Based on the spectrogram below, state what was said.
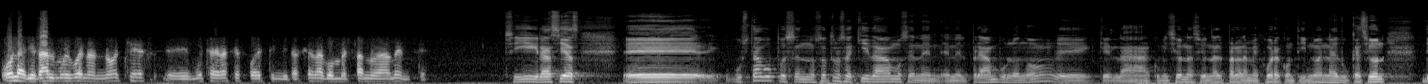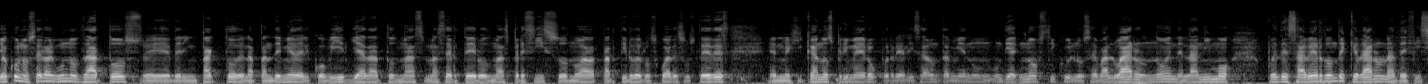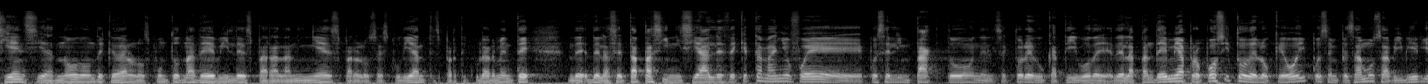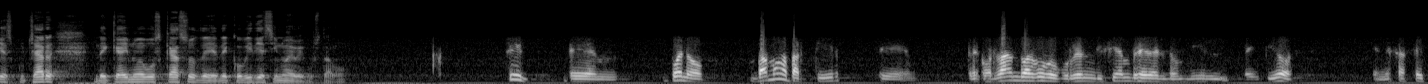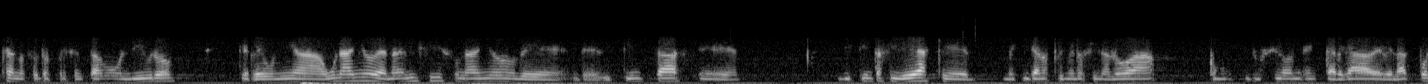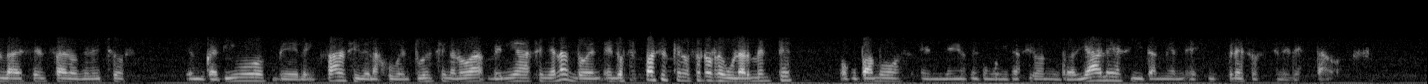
Hola, ¿qué tal? Muy buenas noches. Eh, muchas gracias por esta invitación a conversar nuevamente. Sí, gracias. Eh, Gustavo, pues nosotros aquí dábamos en el, en el preámbulo, ¿no? Eh, que la Comisión Nacional para la Mejora Continua en la Educación dio a conocer algunos datos eh, del impacto de la pandemia del COVID, ya datos más, más certeros, más precisos, ¿no? A partir de los cuales ustedes, en Mexicanos Primero, pues realizaron también un, diagnóstico y los evaluaron, ¿no? En el ánimo, pues de saber dónde quedaron las deficiencias, ¿no? Dónde quedaron los puntos más débiles para la niñez, para los estudiantes, particularmente de las etapas etapas iniciales, de qué tamaño fue pues el impacto en el sector educativo de, de, la pandemia a propósito de lo que hoy pues empezamos a vivir y a escuchar de que hay nuevos casos de, de COVID-19, Gustavo. Sí, eh, bueno, vamos a partir eh, recordando algo que ocurrió en diciembre del 2022. En esa fecha nosotros presentamos un libro que reunía un año de análisis, un año de, de distintas eh, distintas ideas que Mexicanos Primero Sinaloa, como institución encargada de velar por la defensa de los derechos educativos de la infancia y de la juventud en Sinaloa, venía señalando en, los espacios que nosotros regularmente ocupamos en medios de comunicación radiales y también impresos en el Estado.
